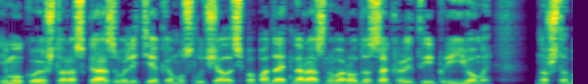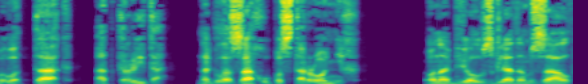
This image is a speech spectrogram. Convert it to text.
Ему кое-что рассказывали те, кому случалось попадать на разного рода закрытые приемы, но чтобы вот так, открыто, на глазах у посторонних. Он обвел взглядом зал,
